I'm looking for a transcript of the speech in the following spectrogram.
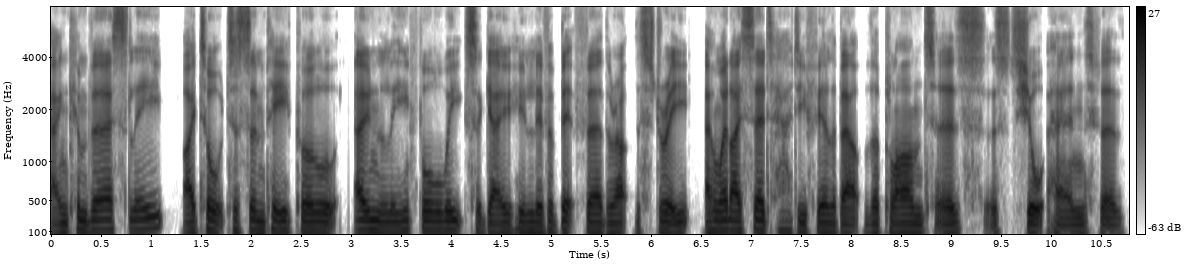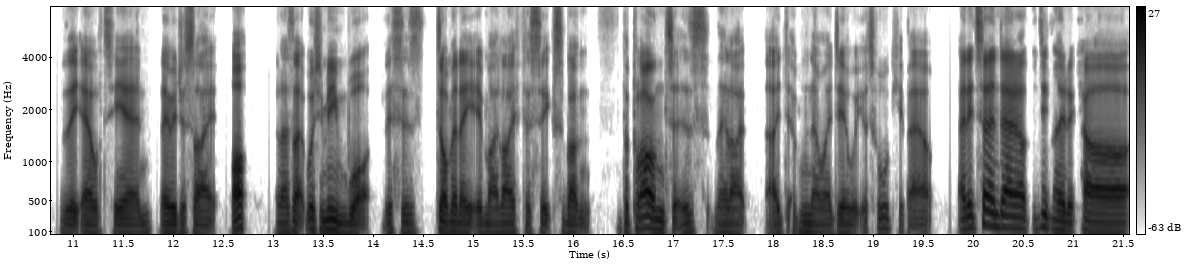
And conversely, I talked to some people only four weeks ago who live a bit further up the street. And when I said, How do you feel about the planters as shorthand for the LTN? They were just like, What? And I was like, What do you mean, what? This has dominated my life for six months. The planters, they're like, I have no idea what you're talking about. And it turned out they didn't own a car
